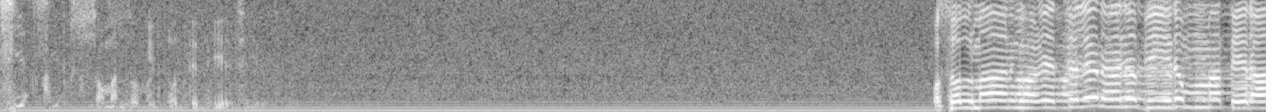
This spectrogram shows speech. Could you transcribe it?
কি আদর্শ আমার নবীর মধ্যে দিয়েছে? মুসলমান ঘরে ছেলেরা নবীর উম্মতেরা।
